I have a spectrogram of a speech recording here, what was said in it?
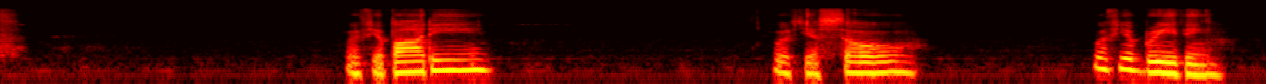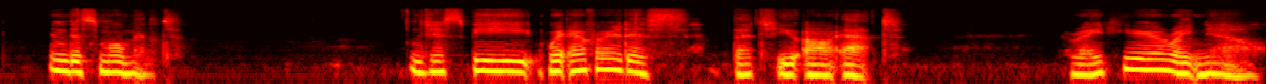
with your body, with your soul with your breathing in this moment. Just be wherever it is that you are at, right here, right now.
